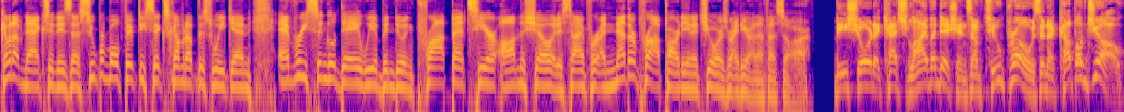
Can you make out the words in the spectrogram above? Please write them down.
Coming up next, it is uh, Super Bowl 56 coming up this weekend. Every single day we have been doing prop bets here on the show. It is time for another prop party, and it's yours right here on FSR. Be sure to catch live editions of Two Pros and a Cup of Joe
